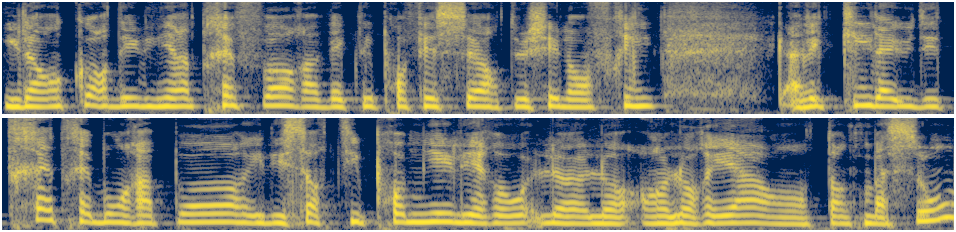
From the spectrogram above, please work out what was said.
Il a encore des liens très forts avec les professeurs de chez Lanfry avec qui il a eu des très très bons rapports. Il est sorti premier en lauréat en tant que maçon.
